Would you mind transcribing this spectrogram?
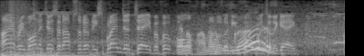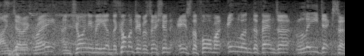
Hi everyone, it is an absolutely splendid day for football, and we're looking forward to the game. I'm Derek Ray, and joining me in the commentary position is the former England defender Lee Dixon.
